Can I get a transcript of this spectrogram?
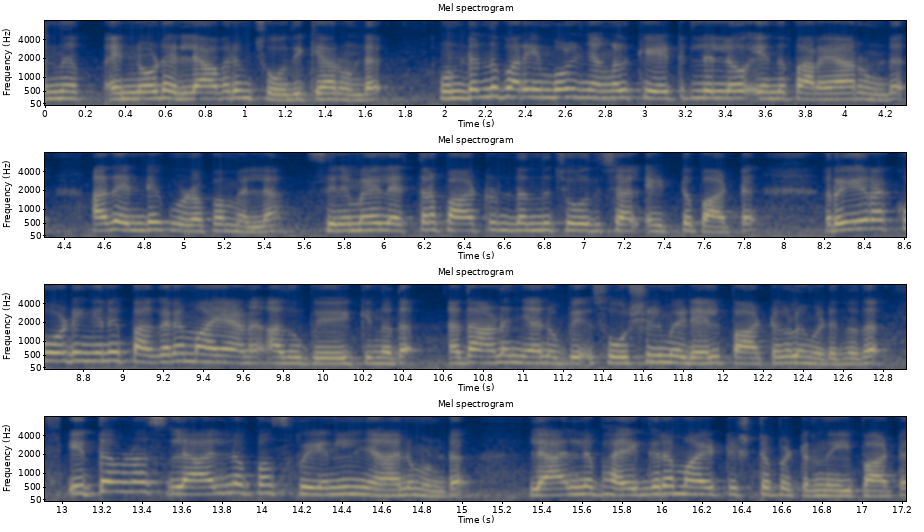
എന്ന് എന്നോട് എല്ലാവരും ചോദിക്കാറുണ്ട്. ഉണ്ടെന്ന് പറയുമ്പോൾ ഞങ്ങൾ കേട്ടില്ലല്ലോ എന്ന് പറയാറുണ്ട്. അത് എന്റെ കുഴപ്പമല്ല. സിനിമയിൽ എത്ര പാട്ടുണ്ടെന്ന് ചോദിച്ചാൽ എട്ട് പാട്ട്. റീ റെക്കോർഡിങ്ങിന് പകരമായാണ് അത് ഉപയോഗിക്കുന്നത്. അതാണ് ഞാൻ സോഷ്യൽ മീഡിയയിൽ പാട്ടുകളും ഇടുന്നത്. ഇത്തവണ ലാലിനൊപ്പം സ്ക്രീനിൽ ഞാനുമുണ്ട്. ലാലിന് ഭയങ്കരമായിട്ട് ഇഷ്ടപ്പെട്ടിരുന്നു ഈ പാട്ട്.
